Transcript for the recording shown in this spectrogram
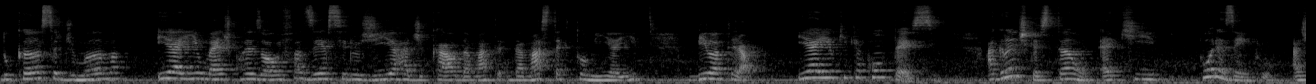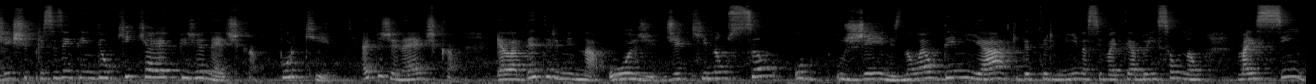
do câncer de mama, e aí o médico resolve fazer a cirurgia radical da, da mastectomia aí, bilateral. E aí o que, que acontece? A grande questão é que, por exemplo, a gente precisa entender o que, é epigenética. Por quê? A epigenética ela determina hoje de que não são os genes, não é o DNA que determina se vai ter a doença ou não, mas sim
